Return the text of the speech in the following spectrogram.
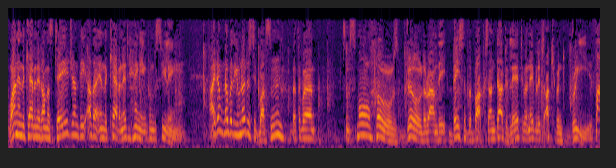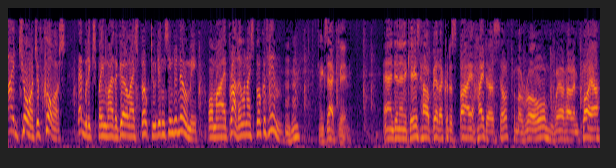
One in the cabinet on the stage and the other in the cabinet hanging from the ceiling. I don't know whether you noticed it, Watson, but there were some small holes drilled around the base of the box, undoubtedly to enable its occupant to breathe. By George, of course. That would explain why the girl I spoke to didn't seem to know me, or my brother when I spoke of him. Mm-hmm. Exactly. And in any case, how better could a spy hide herself from a role where her employer,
